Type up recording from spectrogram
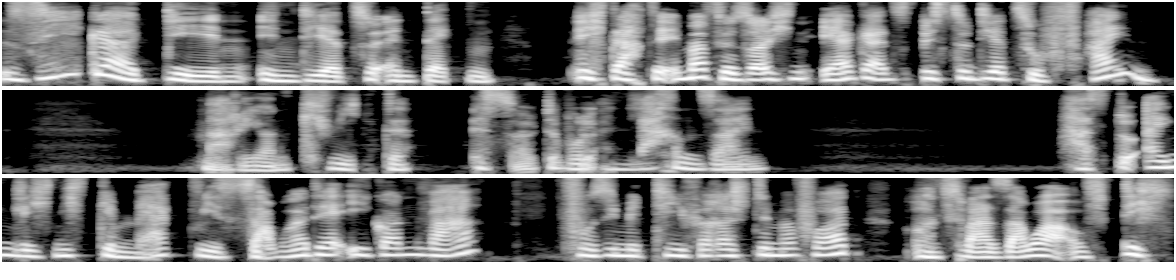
Siegergehen in dir zu entdecken. Ich dachte immer, für solchen Ehrgeiz bist du dir zu fein. Marion quiekte. Es sollte wohl ein Lachen sein. Hast du eigentlich nicht gemerkt, wie sauer der Egon war? fuhr sie mit tieferer Stimme fort, und zwar sauer auf dich.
